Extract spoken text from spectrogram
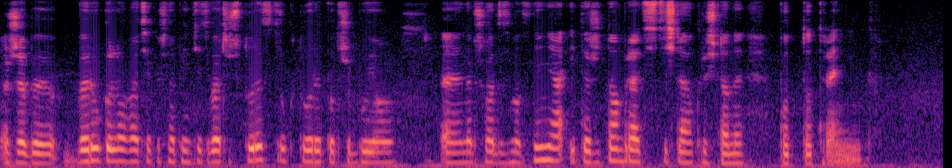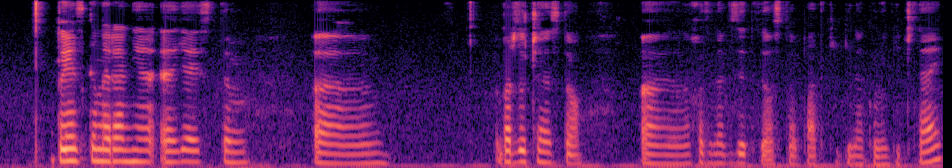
żeby wyregulować jakoś napięcie, zobaczyć, które struktury potrzebują e, na przykład wzmocnienia i też dobrać ściśle określony pod to trening. To jest generalnie, e, ja jestem e, bardzo często e, chodzę na wizyty do osteopatki ginekologicznej,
